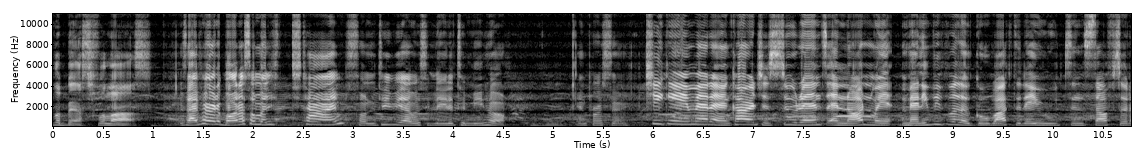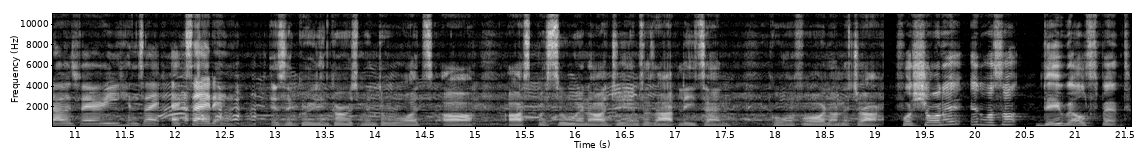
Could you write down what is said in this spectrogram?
the best for last. Because I've heard about her so many times on the TV, I was elated to meet her in person. She came here to encourage the students, and not many people will go back to their roots and stuff, so that was very exciting. It's a great encouragement towards uh, us pursuing our dreams as athletes and going forward on the track. For Shaunae, it was a day well spent.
